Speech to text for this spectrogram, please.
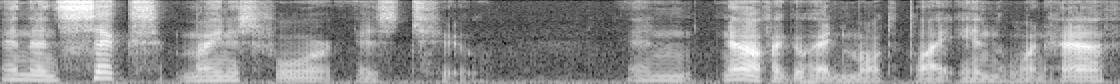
And then 6 minus 4 is 2. And now if I go ahead and multiply in the 1 half,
